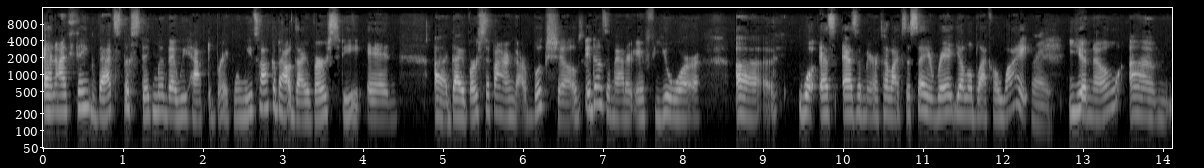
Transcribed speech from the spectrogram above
And I think that's the stigma that we have to break. When we talk about diversity and uh, diversifying our bookshelves, it doesn't matter if you're, uh, well, as as America likes to say, red, yellow, black, or white. Right. You know, um,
